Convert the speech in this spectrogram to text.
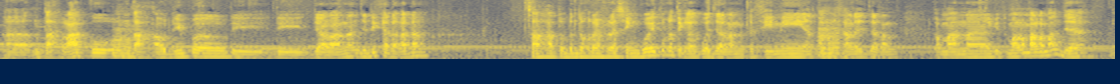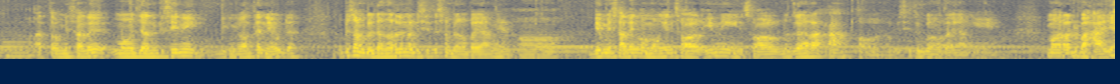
uh, entah lagu, entah audible di di jalanan. Jadi kadang-kadang salah satu bentuk refreshing gue itu ketika gue jalan ke sini atau misalnya jalan ke mana gitu malam-malam aja. Atau misalnya mau jalan ke sini bikin konten ya udah. Tapi sambil dengerin habis itu sambil ngebayangin oh dia misalnya ngomongin soal ini soal negara A. Oh habis itu gue ngebayangin. Emang rada bahaya.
